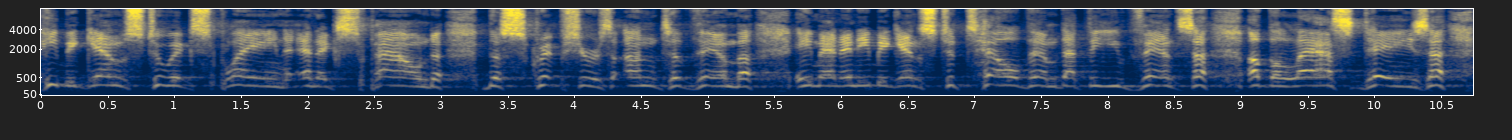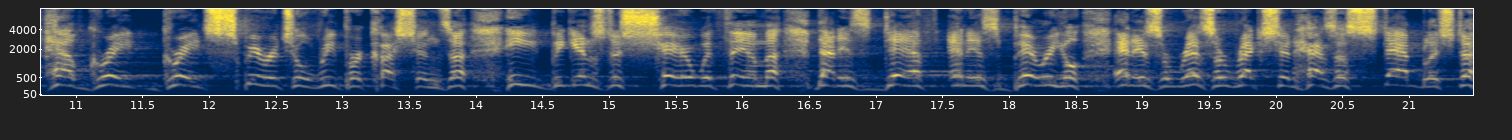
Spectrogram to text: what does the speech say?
He begins to explain and expound the scriptures unto them. Amen. And he begins to tell them that the events of the the last days uh, have great, great spiritual repercussions. Uh, he begins to share with them uh, that his death and his burial and his resurrection has established uh,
